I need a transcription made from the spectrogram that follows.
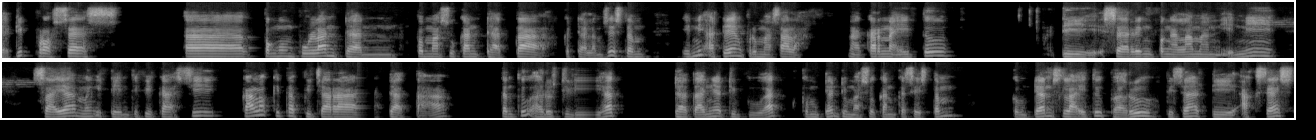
Jadi proses uh, pengumpulan dan pemasukan data ke dalam sistem, ini ada yang bermasalah. Nah, karena itu di sharing pengalaman ini saya mengidentifikasi kalau kita bicara data, tentu harus dilihat datanya dibuat, kemudian dimasukkan ke sistem, kemudian setelah itu baru bisa diakses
